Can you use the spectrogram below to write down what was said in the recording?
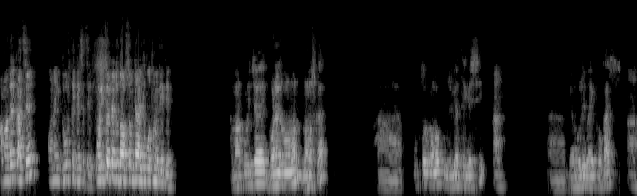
আমাদের কাছে অনেক দূর থেকে এসেছে। পরিচয়টা একটু দর্শকদের আগে প্রথমে দিয়ে দিন। আমার পরিচয় গণেশ বর্মন নমস্কার। উত্তরবঙ্গ কুচবিহার থেকে এসেছি। হ্যাঁ। বেঙ্গলি ভাই প্রকাশ। হ্যাঁ।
